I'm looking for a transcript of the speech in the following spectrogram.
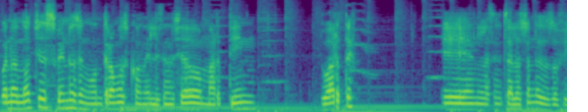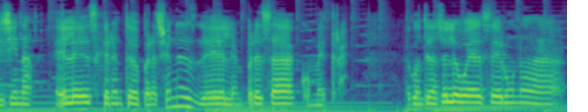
Buenas noches, hoy nos encontramos con el licenciado Martín Duarte en las instalaciones de su oficina. Él es gerente de operaciones de la empresa Cometra. A continuación le voy a hacer una,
